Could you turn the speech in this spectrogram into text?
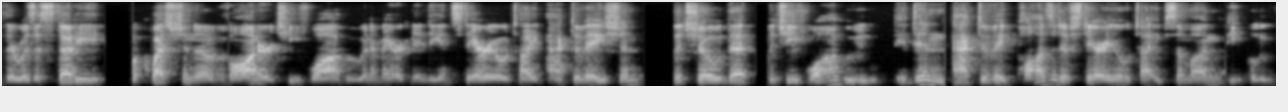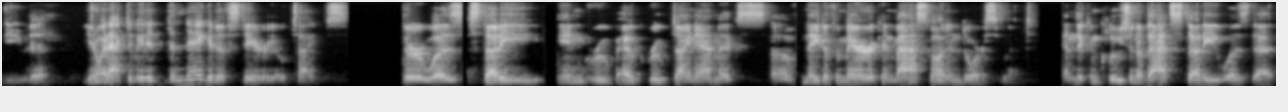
There was a study question of honor Chief Wahoo and American Indian stereotype activation that showed that the Chief Wahoo, it didn't activate positive stereotypes among people who viewed it. You know, it activated the negative stereotypes. There was study in group, out group dynamics of Native American mascot endorsement. And the conclusion of that study was that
